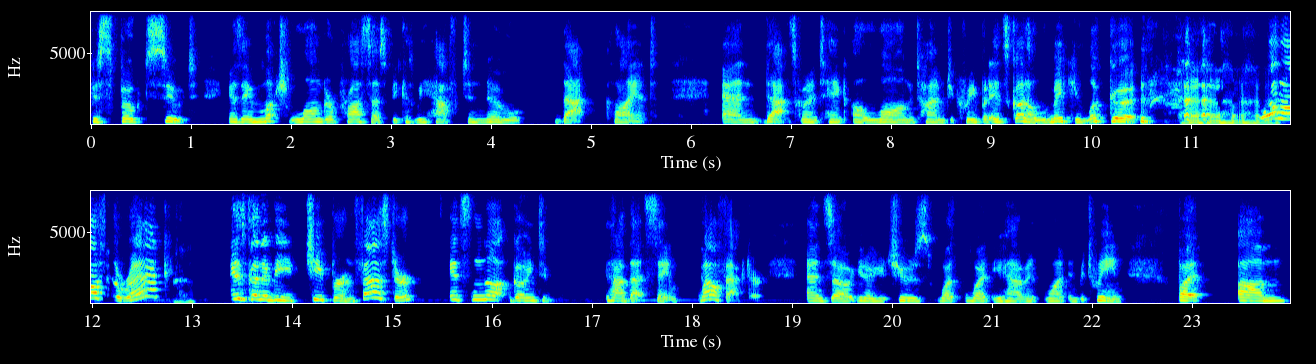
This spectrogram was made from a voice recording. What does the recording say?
bespoke suit is a much longer process because we have to know that client and that's going to take a long time to create but it's going to make you look good one off the rack is going to be cheaper and faster it's not going to have that same wow factor. And so, you know, you choose what what you have and want in between. But um,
